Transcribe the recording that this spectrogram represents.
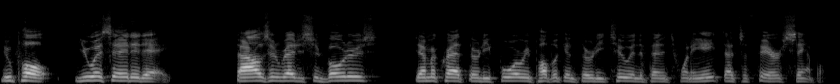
new poll, USA Today, 1,000 registered voters, Democrat 34, Republican 32, Independent 28. That's a fair sample.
